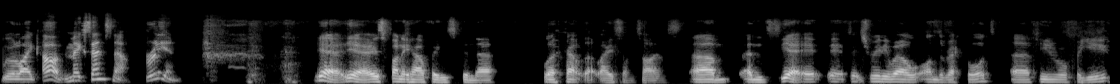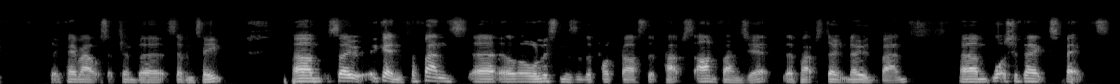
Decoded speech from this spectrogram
we were like, oh, it makes sense now. Brilliant. Yeah, yeah. It's funny how things can uh, work out that way sometimes. Um, and yeah, it, it, fits really well on the record, uh, Funeral for Youth, that came out September 17th. Um, so again, for fans uh, or listeners of the podcast that perhaps aren't fans yet, that perhaps don't know the band, um, what should they expect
